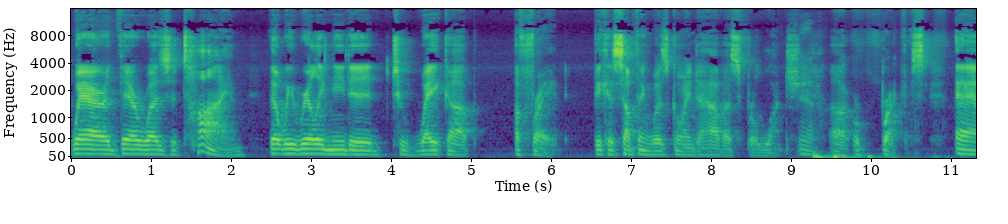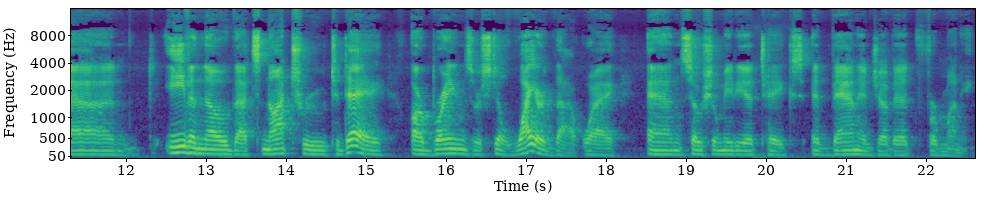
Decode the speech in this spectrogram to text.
where there was a time that we really needed to wake up afraid because something was going to have us for lunch yeah. uh, or breakfast. And even though that's not true today our brains are still wired that way and social media takes advantage of it for money.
